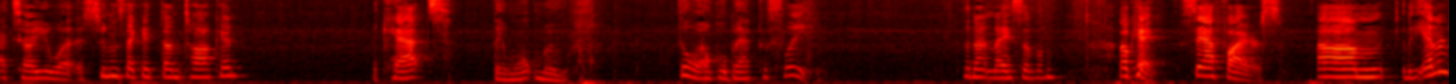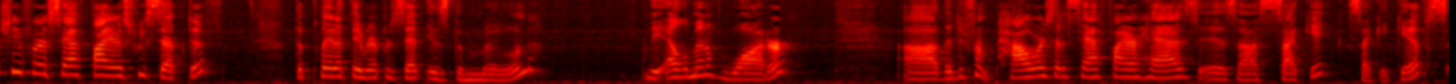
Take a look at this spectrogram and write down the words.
I tell you what, as soon as I get done talking, the cats, they won't move. They'll all go back to sleep. Isn't that nice of them? Okay, sapphires. Um, the energy for a sapphire is receptive. The planet they represent is the moon. The element of water. Uh, the different powers that a sapphire has is uh, psychic, psychic gifts,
